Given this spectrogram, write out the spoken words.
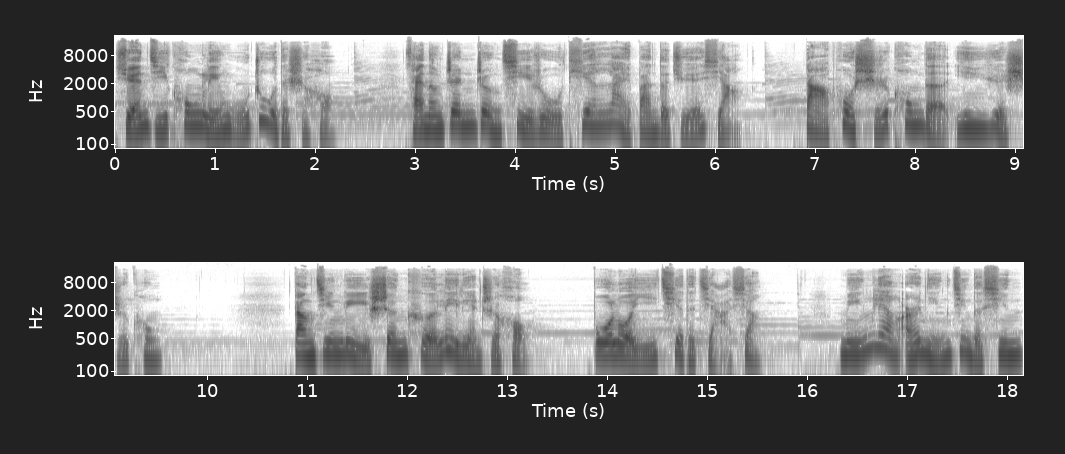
旋即空灵无助的时候，才能真正契入天籁般的绝响，打破时空的音乐时空。当经历深刻历练之后，剥落一切的假象，明亮而宁静的心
